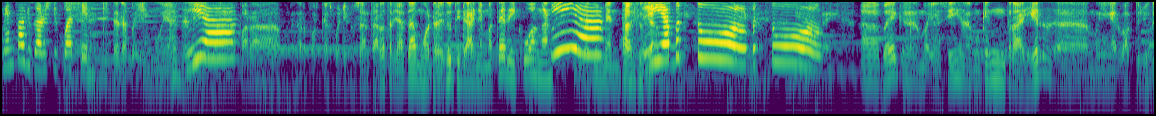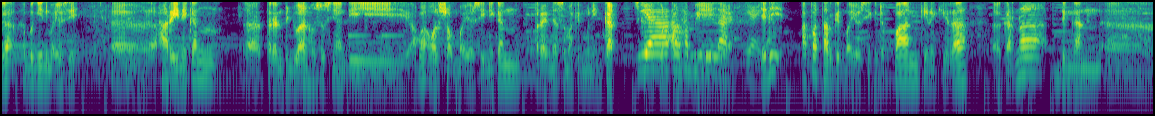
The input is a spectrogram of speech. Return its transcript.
mental juga harus dikuatin. Iya, kita dapat ilmu ya dari iya. para pendengar podcast Pojok Nusantara. Ternyata modal itu tidak hanya materi, keuangan, iya. tapi mental juga. Iya betul, iya. betul. Baik, uh, baik uh, Mbak Yosi, uh, mungkin terakhir uh, mengingat waktu juga uh, begini Mbak Yosi. Uh, hari ini kan uh, tren penjualan khususnya di apa all shop Mbak Yosi ini kan trennya semakin meningkat sekalipun ya, pandemi ya. Ya, ya. Jadi apa target Mbak Yosi ke depan kira-kira uh, karena dengan uh,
